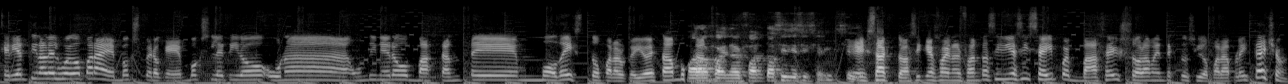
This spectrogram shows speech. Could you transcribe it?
querían tirar el juego para Xbox, pero que Xbox le tiró una, un dinero bastante modesto para lo que ellos estaban buscando. Para Final Fantasy XVI. Exacto, así que Final Fantasy XVI pues va a ser solamente exclusivo para PlayStation.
